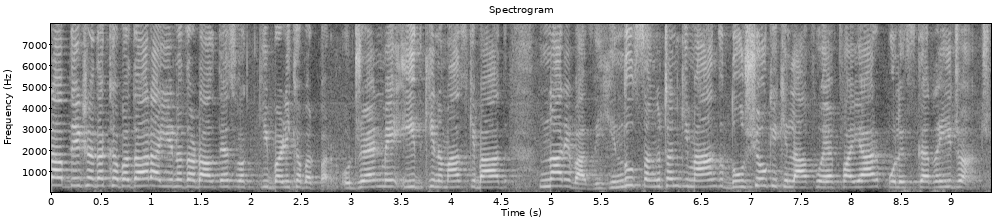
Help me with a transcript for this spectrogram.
आप देख रहे थे खबरदार। आइए नज़र डालते हैं इस वक्त की बड़ी खबर पर। उज्जैन में ईद की नमाज़ के बाद नारेबाजी। हिंदू संगठन की मांग, दोषियों के खिलाफ हुई एफआईआर, पुलिस कर रही जाँच।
